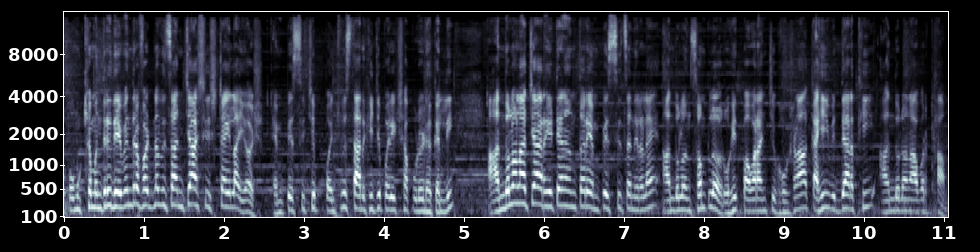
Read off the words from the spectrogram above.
उपमुख्यमंत्री देवेंद्र फडणवीसांच्या शिष्टाईला यश. एमपीएससीची पंचवीस तारखेची परीक्षा पुढे ढकलली. आंदोलनाच्या रेट्यानंतर एमपीएससीचा निर्णय. आंदोलन संपलं. रोहित पवारांची घोषणा. काही विद्यार्थी आंदोलनावर ठाम.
